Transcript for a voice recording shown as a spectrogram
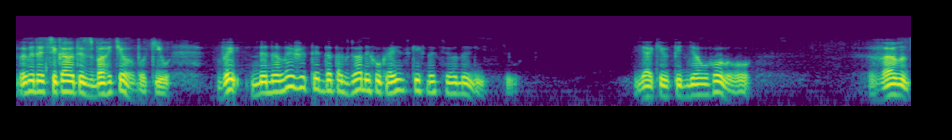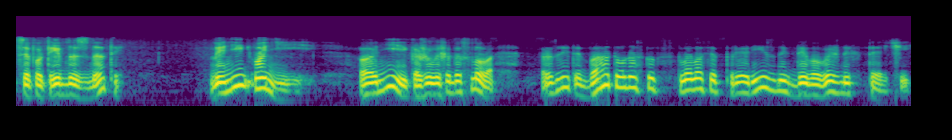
Ви мене цікавите з багатьох боків. Ви не належите до так званих українських націоналістів. Яків підняв голову. Вам це потрібно знати? Мені о ні. О ні, кажу лише до слова. Розумієте, багато у нас тут сплелося при різних дивовижних течій.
